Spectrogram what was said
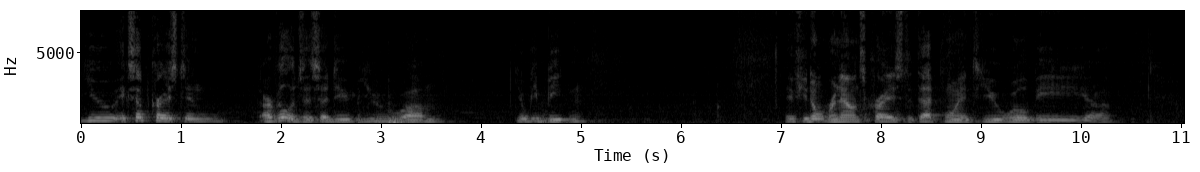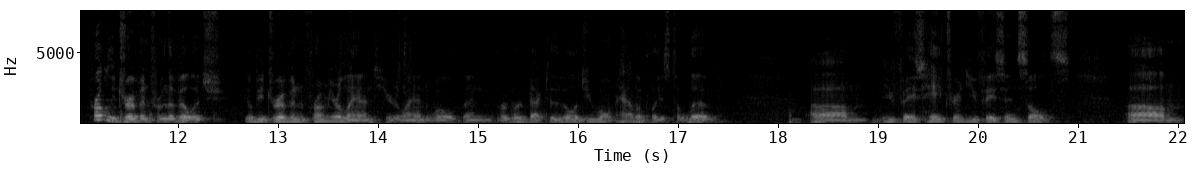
you accept Christ in our village, they said you, you, um, you'll be beaten. if you don't renounce Christ, at that point you will be uh, probably driven from the village. You'll be driven from your land. Your land will then revert back to the village. You won't have a place to live. Um, you face hatred, you face insults, um,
